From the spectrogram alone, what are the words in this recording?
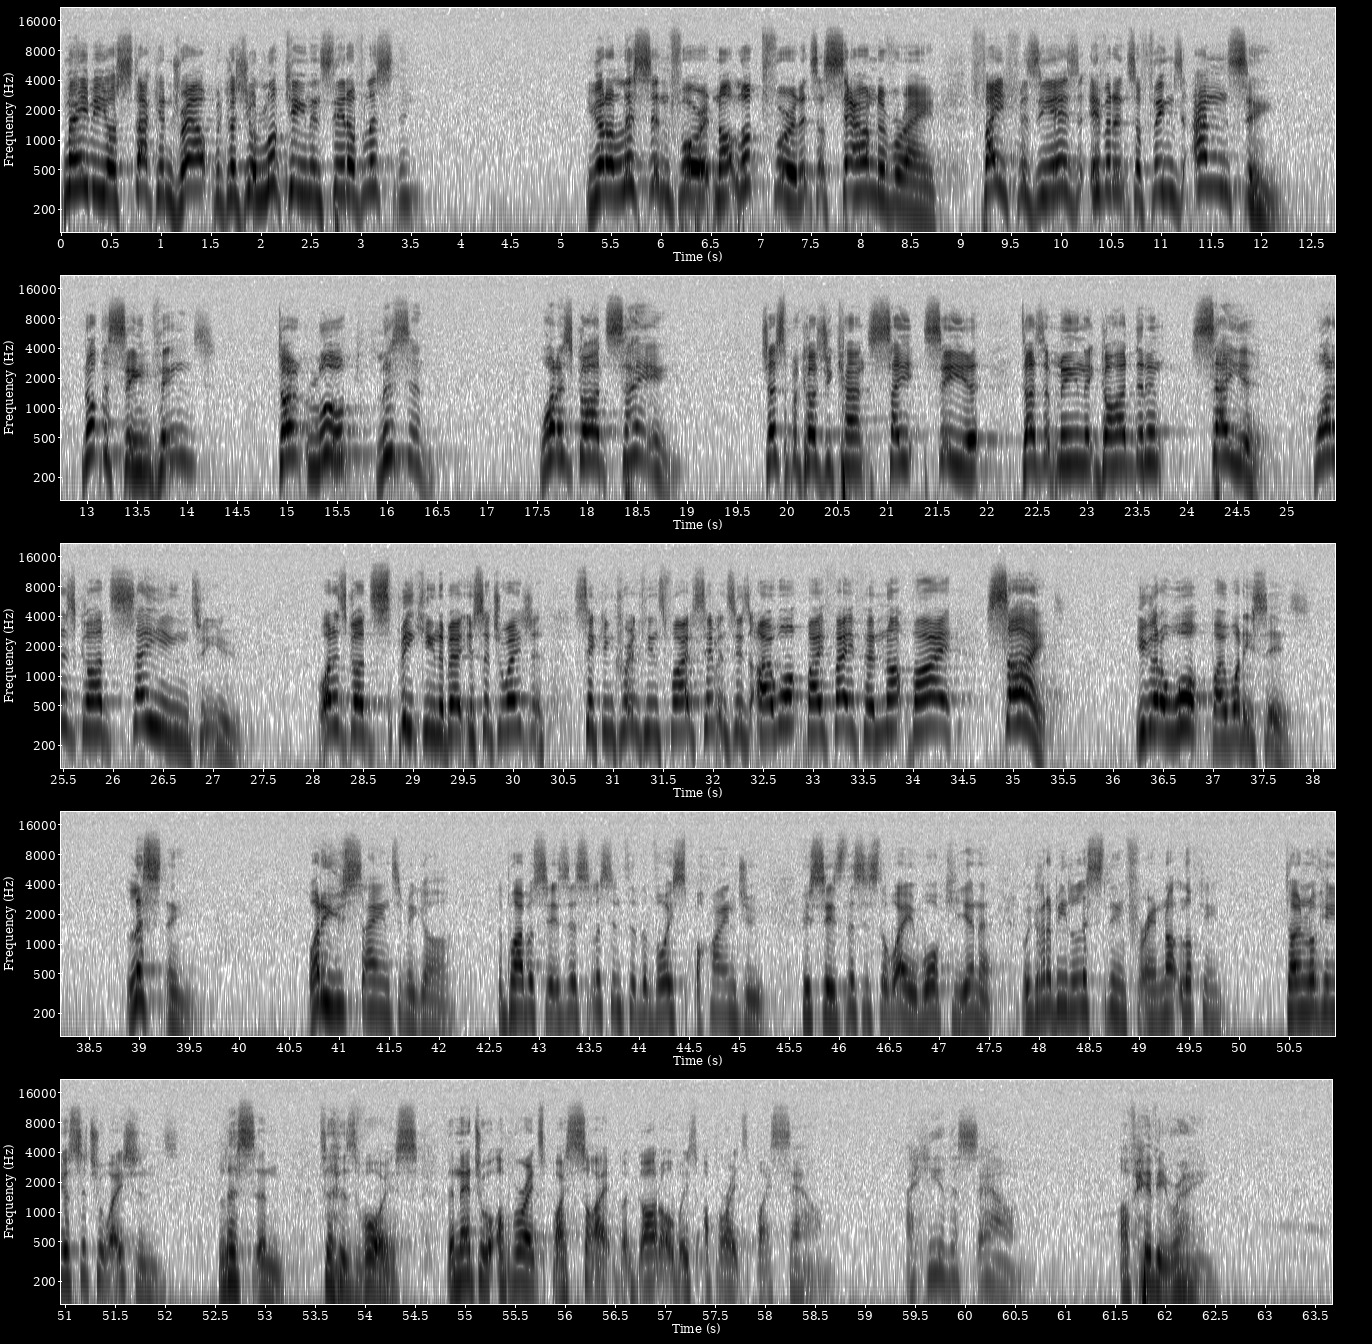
Maybe you're stuck in drought because you're looking instead of listening. You got to listen for it, not look for it. It's a sound of rain. Faith is the evidence of things unseen, not the seen things. Don't look, listen. What is God saying? Just because you can't say, see it doesn't mean that God didn't say it. What is God saying to you? What is God speaking about your situation? 2 Corinthians 5 7 says, I walk by faith and not by sight. You got to walk by what He says. Listening. What are you saying to me, God? The Bible says this listen to the voice behind you who says, This is the way, walk ye in it. We've got to be listening, friend, not looking. Don't look at your situations. Listen to his voice. The natural operates by sight, but God always operates by sound. I hear the sound of heavy rain.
